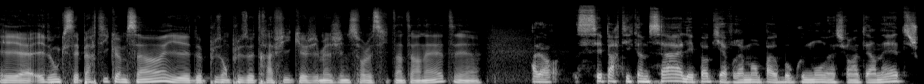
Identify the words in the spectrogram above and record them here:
euh, et donc, c'est parti comme ça. Il y a de plus en plus de trafic, j'imagine, sur le site internet. Et... Alors, c'est parti comme ça. À l'époque, il y a vraiment pas beaucoup de monde hein, sur Internet. Je-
